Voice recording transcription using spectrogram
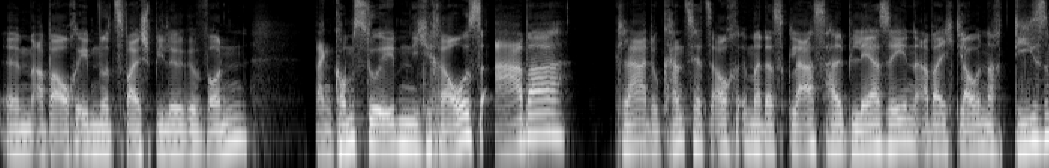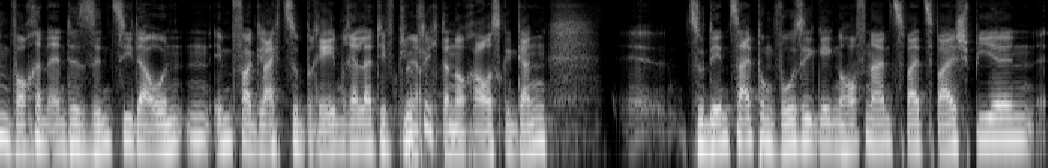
ähm, aber auch eben nur zwei Spiele gewonnen. Dann kommst du eben nicht raus, aber klar, du kannst jetzt auch immer das Glas halb leer sehen, aber ich glaube, nach diesem Wochenende sind sie da unten im Vergleich zu Bremen relativ glücklich dann noch rausgegangen. Äh, Zu dem Zeitpunkt, wo sie gegen Hoffenheim 2-2 spielen, äh,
